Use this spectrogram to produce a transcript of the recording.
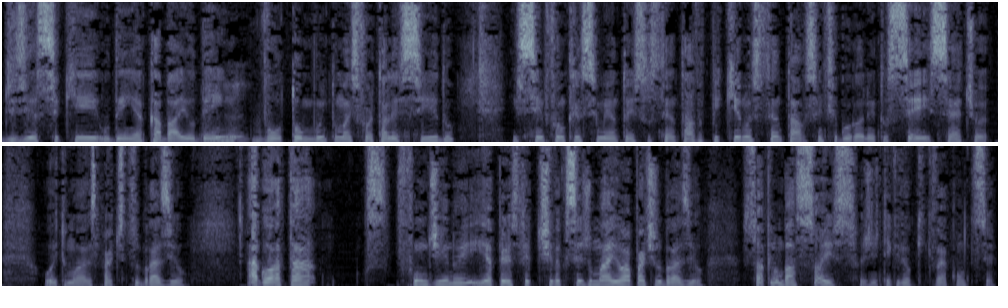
dizia-se que o DEM ia acabar. E o DEM uhum. voltou muito mais fortalecido e sempre foi um crescimento aí sustentável, pequeno, mas sustentável, sempre figurando entre os seis, sete, oito maiores partidos do Brasil. Agora está fundindo e a perspectiva é que seja o maior partido do Brasil. Só que não basta só isso. A gente tem que ver o que, que vai acontecer.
